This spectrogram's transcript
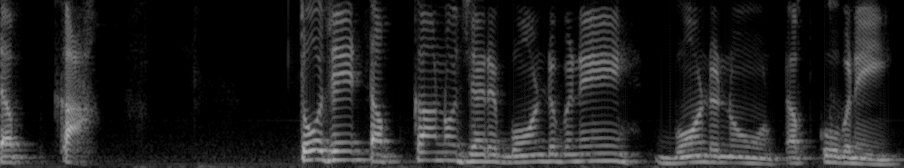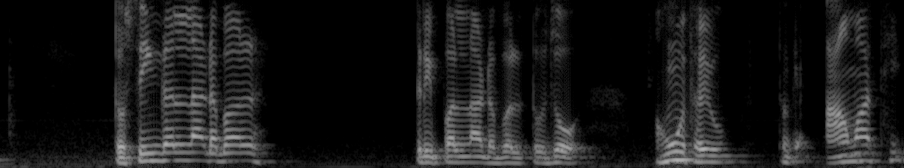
ટપકા. તો જે ટપકાનો જ્યારે બોન્ડ બને બોન્ડનું ટપકું બને. તો સિંગલના ડબલ ટ્રિપલના ડબલ તો જો શું થયું? તો કે આમાંથી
